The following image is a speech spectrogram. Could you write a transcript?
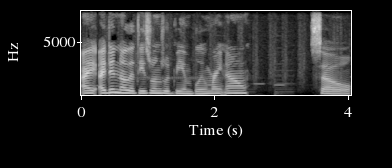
I, I didn't know that these ones would be in bloom right now. So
